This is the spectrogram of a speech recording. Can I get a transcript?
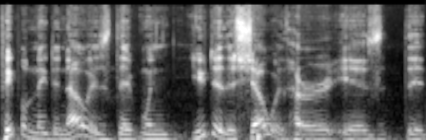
people need to know is that when you do the show with her, is that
